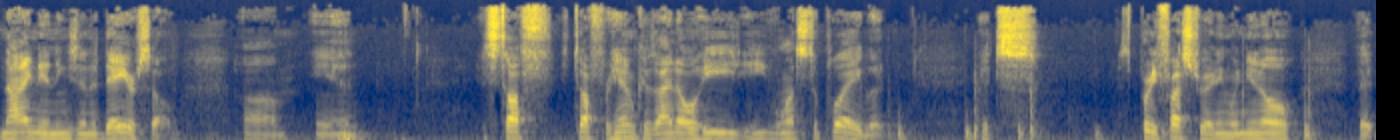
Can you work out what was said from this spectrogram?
nine innings in a day or so. Um, and it's tough, it's tough for him because I know he, he wants to play, but it's it's pretty frustrating when you know that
